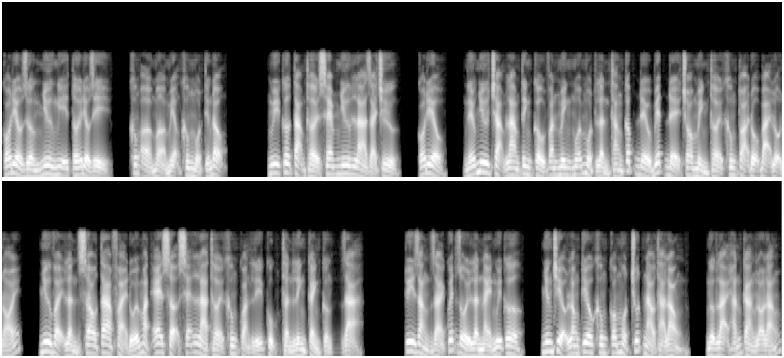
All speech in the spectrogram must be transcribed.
có điều dường như nghĩ tới điều gì, không ở mở miệng không một tiếng động. Nguy cơ tạm thời xem như là giải trừ, có điều, nếu như chạm làm tinh cầu văn minh mỗi một lần thăng cấp đều biết để cho mình thời không tọa độ bại lộ nói, như vậy lần sau ta phải đối mặt e sợ sẽ là thời không quản lý cục thần linh cảnh cường giả. Tuy rằng giải quyết rồi lần này nguy cơ, nhưng Triệu Long Tiêu không có một chút nào thả lỏng, ngược lại hắn càng lo lắng.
